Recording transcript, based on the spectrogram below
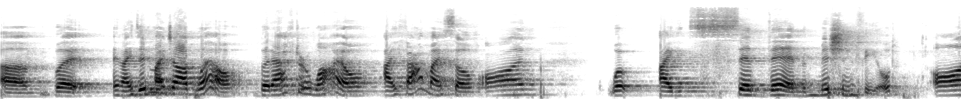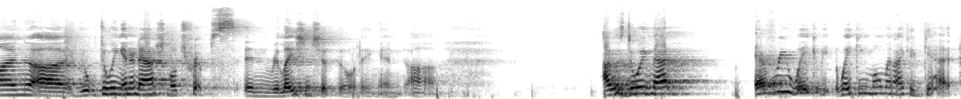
Um, but and I did my job well. But after a while, I found myself on what I said then, the mission field, on uh, doing international trips in relationship building. And uh, I was doing that every wake, waking moment I could get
